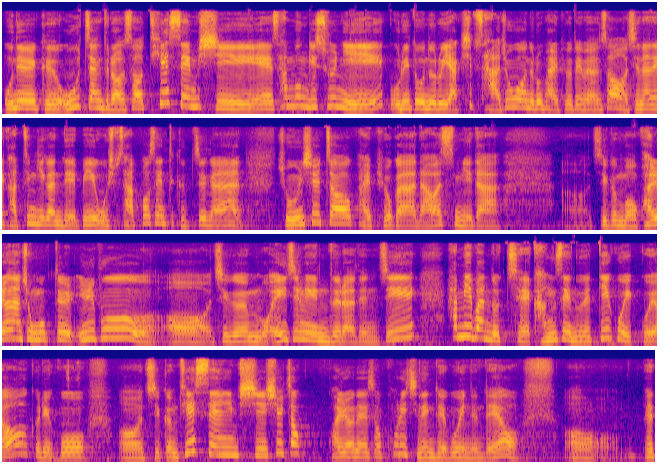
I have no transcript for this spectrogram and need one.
오늘 그 오후장 들어서 TSMC의 3분기 순이익 우리 돈으로 약 14조 원으로 발표되면서 지난해 같은 기간 대비 54% 급증한 좋은 실적 발표가 나왔습니다. 어, 지금 뭐 관련한 종목들 일부 어, 지금 뭐 에이징랜드라든지 한미반도체 강세 눈에 띄고 있고요. 그리고 어, 지금 TSMC 실적 관련해서 콜이 진행되고 있는데요. 어, 배,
